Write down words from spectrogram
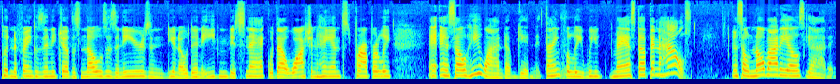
putting their fingers in each other's noses and ears, and you know, then eating the snack without washing hands properly, and, and so he wound up getting it. Thankfully, we masked up in the house, and so nobody else got it.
